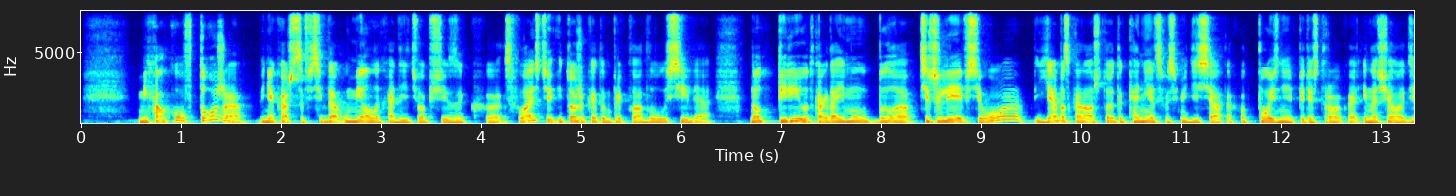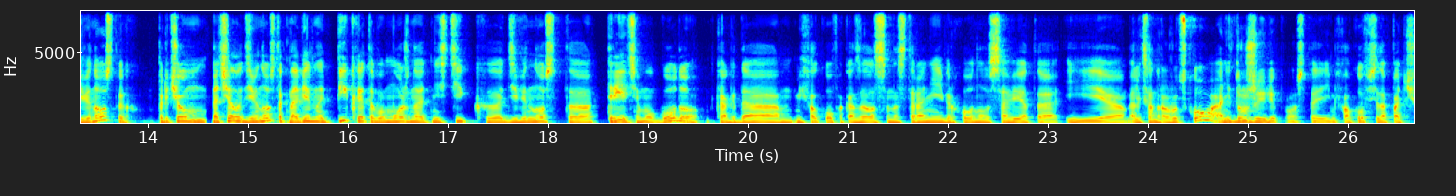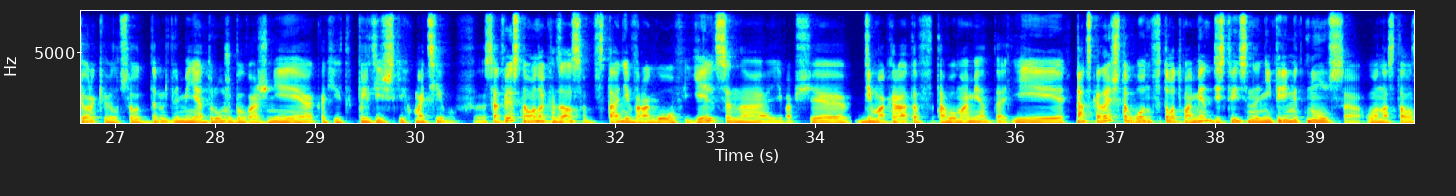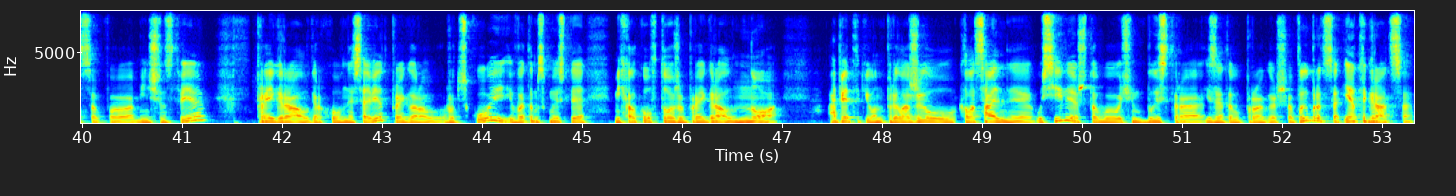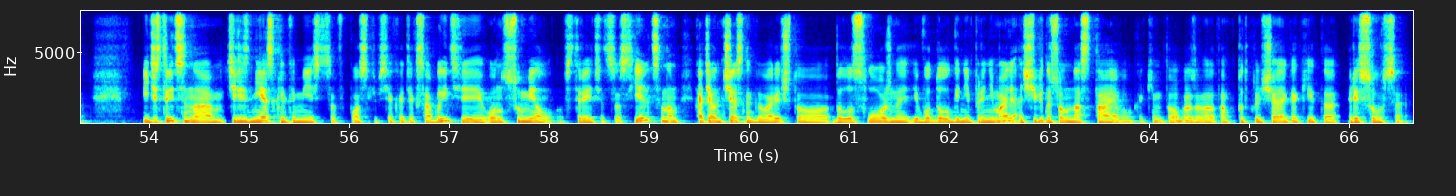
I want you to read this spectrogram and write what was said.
Михалков тоже, мне кажется, всегда умел находить общий язык э, с властью и тоже к этому прикладывал усилия. Но период, когда ему было тяжелее всего, я бы сказал, что это конец 80-х, вот поздняя перестройка и начало 90-х. Причем начало 90-х, наверное, пик этого можно отнести к 93-му году, когда Михалков оказался на стороне Верховного Совета и Александра Рудского. Они дружили просто. И Михалков всегда подчеркивал, что для меня дружба важнее каких-то политических мотивов. Соответственно, он оказался в стане врагов Ельцина и вообще демократов того момента. И надо сказать, что он в тот момент действительно не переметнулся. Он остался в меньшинстве, проиграл Верховный Совет, проиграл Рудской, и в этом смысле Михалков тоже проиграл. Но Опять-таки, он приложил колоссальные усилия, чтобы очень быстро из этого проигрыша выбраться и отыграться. И действительно, через несколько месяцев после всех этих событий он сумел встретиться с Ельцином, хотя он честно говорит, что было сложно, его долго не принимали. Очевидно, что он настаивал каким-то образом, да, там, подключая какие-то ресурсы.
